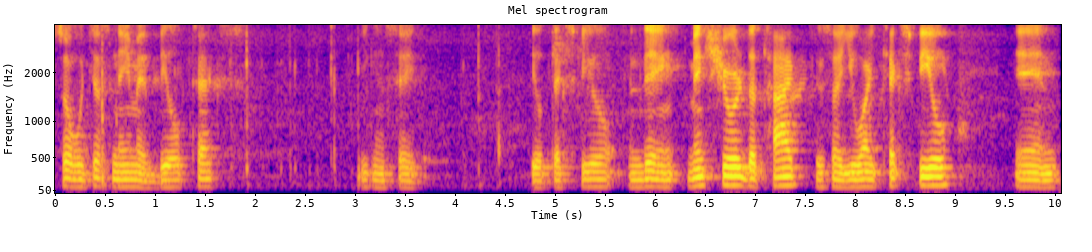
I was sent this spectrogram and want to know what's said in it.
So we'll just name it build text you can say build text field. And then make sure the type is a UI text field. And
